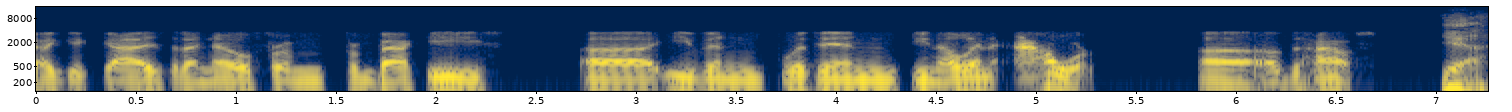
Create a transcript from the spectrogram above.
I get guys that I know from from back east uh, even within you know an hour uh, of the house. Yeah.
